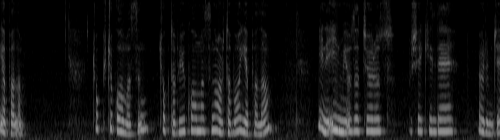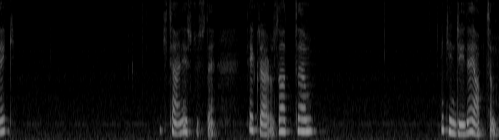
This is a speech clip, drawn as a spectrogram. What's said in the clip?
yapalım. Çok küçük olmasın, çok da büyük olmasın. Orta boy yapalım. Yine ilmeği uzatıyoruz. Bu şekilde örümcek. İki tane üst üste. Tekrar uzattım. İkinciyi de yaptım.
